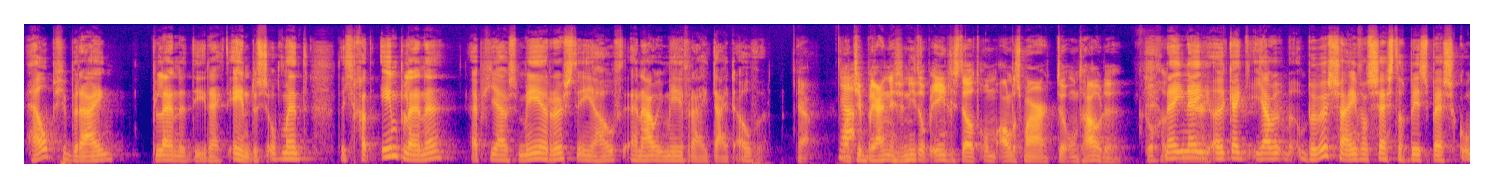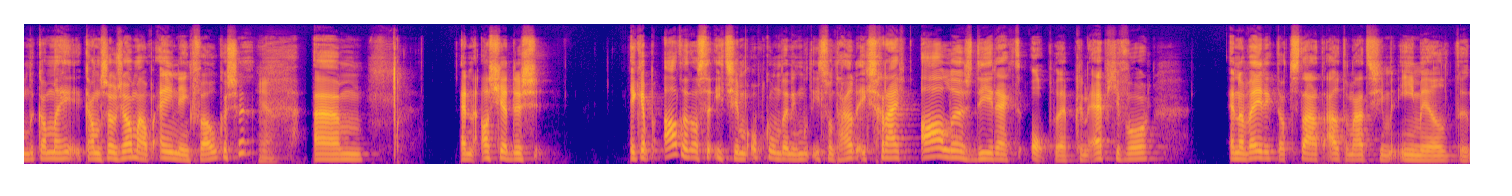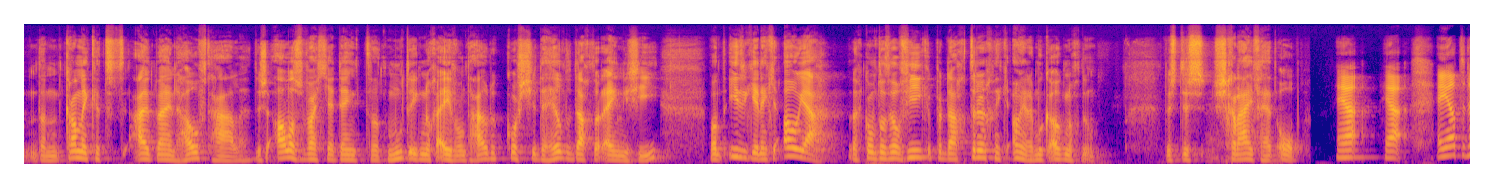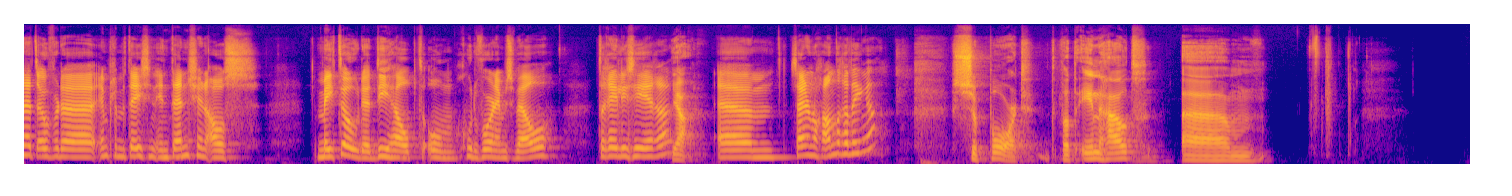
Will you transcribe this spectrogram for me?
Help je brein, plan het direct in. Dus op het moment dat je gaat inplannen, heb je juist meer rust in je hoofd en hou je meer vrije tijd over. ja. Ja. Want je brein is er niet op ingesteld om alles maar te onthouden, toch? Nee, nee, meer- eh, kijk, jouw bewustzijn van 60 bits per seconde kan, maar, kan sowieso maar op één ding focussen. Ja. Ehm, en als je dus... Ik heb altijd, als er iets in me opkomt en ik moet iets onthouden... ik schrijf alles direct op. Daar heb ik een appje voor. En dan weet ik dat staat automatisch in mijn e-mail. Dan, dan kan ik het uit mijn hoofd halen. Dus alles wat jij denkt, dat moet ik nog even onthouden... kost je de hele dag door energie. Want iedere keer denk je, oh ja, dan komt het wel vier keer per dag terug. Dan denk je, oh ja, dat moet ik ook nog doen. Dus, dus schrijf het op. Ja, ja. En je had het net over de implementation intention als methode die helpt om goede voornemens wel te realiseren. Ja. Ehm, zijn er nog andere dingen? support. Wat inhoudt. ehm,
